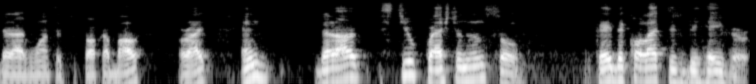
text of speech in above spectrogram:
that I wanted to talk about. All right. And there are still questions unsolved. Okay. The collective behavior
